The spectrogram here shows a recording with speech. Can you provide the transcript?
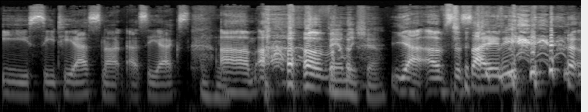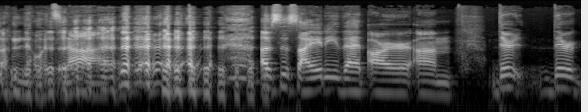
E C T S, not S E X, um, of, Mm-hmm. Family show. Yeah, of society. no, it's not. of society that are um, they're they're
